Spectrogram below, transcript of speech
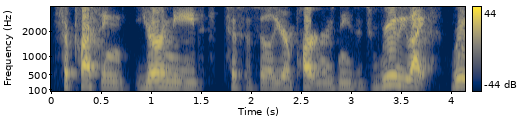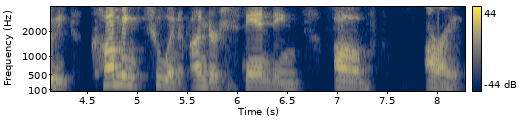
suppressing your needs to fulfill your partner's needs. It's really like really coming to an understanding of all right,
